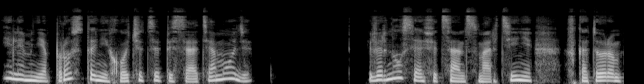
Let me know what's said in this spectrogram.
«Или мне просто не хочется писать о моде?» Вернулся официант с мартини, в котором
